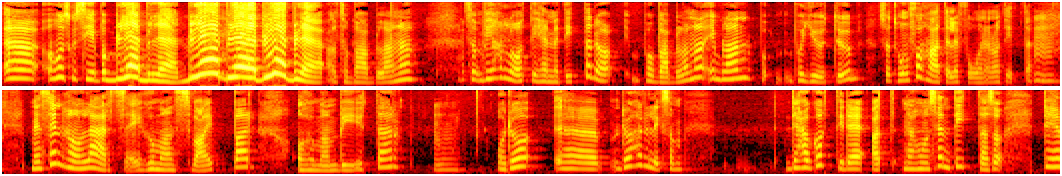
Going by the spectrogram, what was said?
eh, hon skulle se på blä, blä, blä, blä, blä, blä, alltså Babblarna. Så vi har låtit henne titta då på Babblarna ibland på, på Youtube, så att hon får ha telefonen och titta. Men sen har hon lärt sig hur man swipar och hur man byter. Och då, eh, då har det liksom det har gått till det att när hon sen tittar så det är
